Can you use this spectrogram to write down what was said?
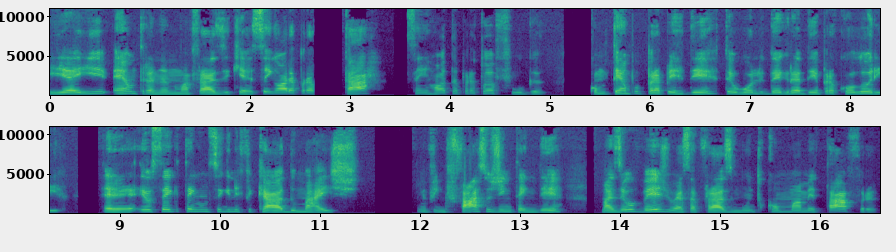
E aí entra né, numa frase que é: Sem hora para voltar, sem rota para tua fuga, com tempo para perder, teu olho degradê para colorir. É, eu sei que tem um significado mais, enfim, fácil de entender, mas eu vejo essa frase muito como uma metáfora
